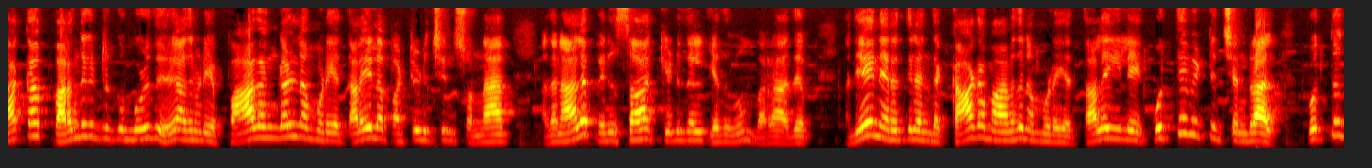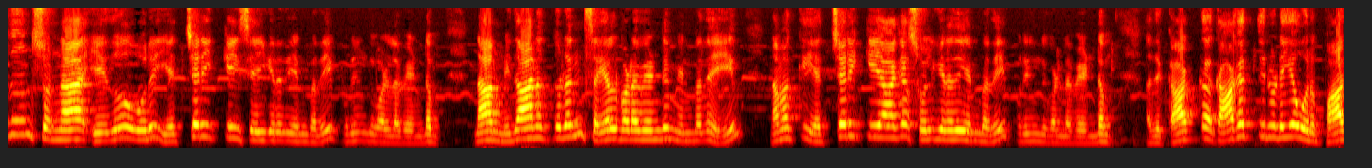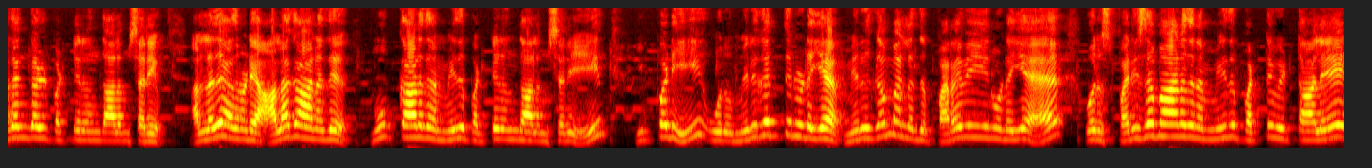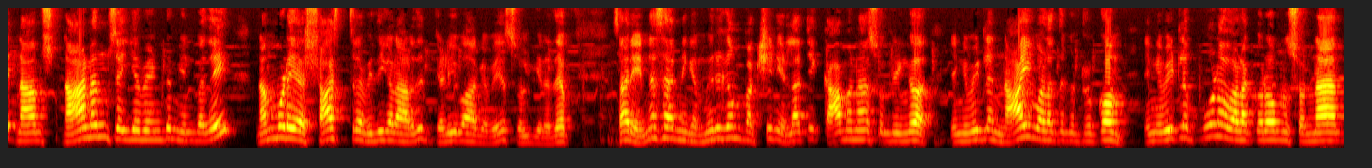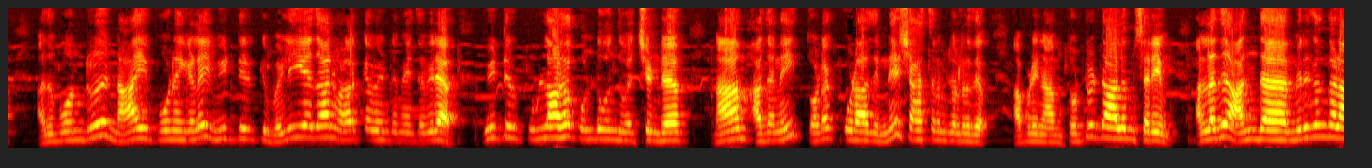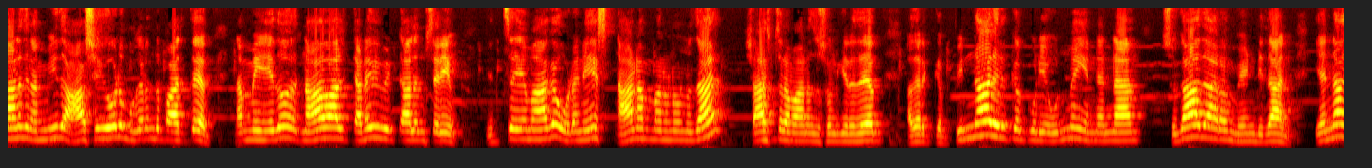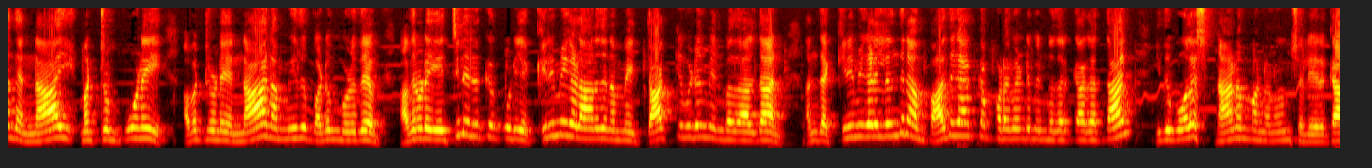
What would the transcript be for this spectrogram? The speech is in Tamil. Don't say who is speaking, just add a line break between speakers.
காக்கா பறந்துகிட்டு இருக்கும் பொழுது அதனுடைய பாதங்கள் நம்முடைய தலையில பட்டுடுச்சுன்னு சொன்னா அதனால பெருசா கெடுதல் எதுவும் வராது. அதே நேரத்தில் அந்த காகமானது நம்முடைய தலையிலே கொத்திவிட்டு சென்றால் கொத்துதுன்னு சொன்னா ஏதோ ஒரு எச்சரிக்கை செய்கிறது என்பதை புரிந்து கொள்ள வேண்டும். நாம் நிதானத்துடன் செயல்பட வேண்டும் என்பதை நமக்கு எச்சரிக்கையாக சொல்கிறது என்பதை புரிந்து கொள்ள வேண்டும். அது காக்க காகத்தினுடைய ஒரு பாதங்கள் பட்டிருந்தாலும் சரி அல்லது அதனுடைய அழகானது மூக்கானது நம் மீது பட்டிருந்தாலும் சரி இப்படி ஒரு மிருகத்தினுடைய மிருகம் அல்லது பறவையினுடைய ஒரு ஸ்பரிசமானது நம் மீது பட்டு விட்டாலே நாம் ஸ்நானம் செய்ய வேண்டும் என்பதை நம்முடைய சாஸ்திர விதிகளானது தெளிவாகவே சொல்கிறது. சார் என்ன சார் நீங்க மிருகம் பக்ஷின்னு எல்லாத்தையும் காமனா சொல்றீங்க? எங்க வீட்டுல நாய் வளர்த்துக்கிட்டு இருக்கோம். எங்க வீட்டுல பூனை வளர்க்குறோம்னு சொன்னா அதுபோன்று நாய் பூனைகளை வீட்டிற்கு வெளியே தான் வளர்க்க வேண்டுமே தவிர வீட்டிற்குள்ளாக கொண்டு வந்து வச்சுண்டு நாம் அதனை தொடக்கூடாதுன்னே சாஸ்திரம் சொல்றது. அப்படி நாம் தொட்டுட்டாலும் சரி அல்லது அந்த மிருகங்களானது நம் மீது ஆசையோடு முகர்ந்து பார்த்து நம்மை ஏதோ நாவால் தடவி விட்டாலும் சரி நிச்சயமாக உடனே ஸ்நானம் பண்ணணும்னு தான் சாஸ்திரமானது சொல்கிறது அதற்கு பின்னால் இருக்கக்கூடிய உண்மை என்னென்னா சுகாதாரம் வேண்டிதான். ஏன்னா அந்த நாய் மற்றும் பூனை அவற்றுடைய நா நம் மீது படும் பொழுது அதனுடைய எச்சில் இருக்கக்கூடிய கிருமிகளானது நம்மை தாக்கிவிடும் என்பதால் தான் அந்த கிருமிகளிலிருந்து நாம் பாதுகாக்கப்பட வேண்டும் என்பதற்காகத்தான் இது போல ஸ்நானம் பண்ணணும்னு சொல்லியிருக்கா.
